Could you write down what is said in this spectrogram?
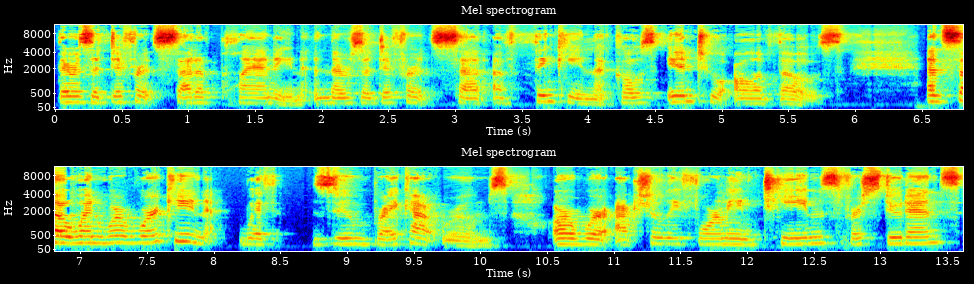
there's a different set of planning and there's a different set of thinking that goes into all of those. And so when we're working with Zoom breakout rooms, or we're actually forming teams for students.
